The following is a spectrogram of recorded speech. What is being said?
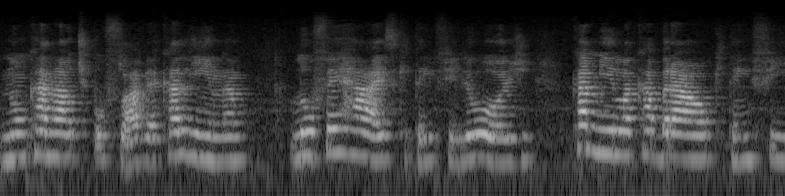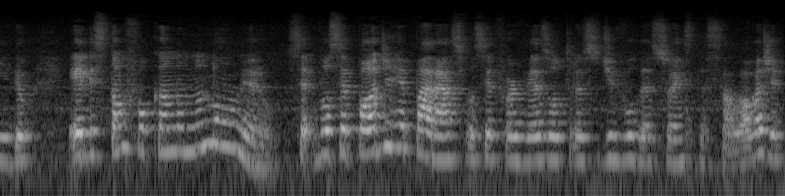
num canal tipo Flávia Kalina, Lu Ferraz, que tem filho hoje, Camila Cabral, que tem filho, eles estão focando no número. Você pode reparar, se você for ver as outras divulgações dessa loja,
